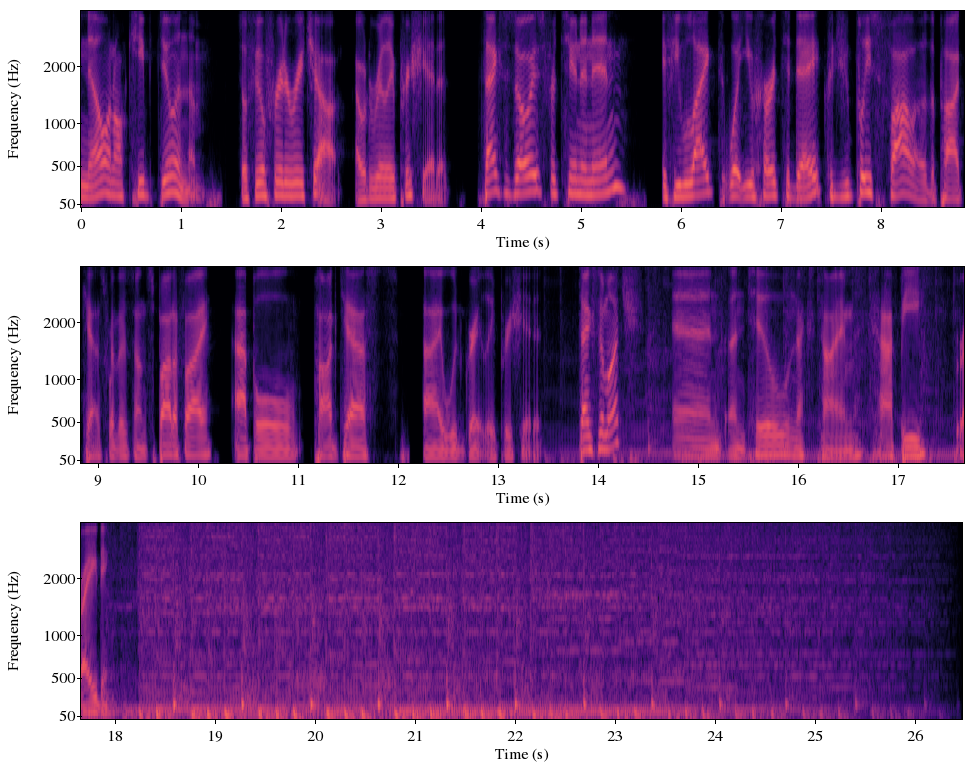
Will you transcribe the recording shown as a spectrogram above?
know and I'll keep doing them. So feel free to reach out. I would really appreciate it. Thanks as always for tuning in. If you liked what you heard today, could you please follow the podcast, whether it's on Spotify, Apple Podcasts? I would greatly appreciate it. Thanks so much. And until next time, happy writing.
